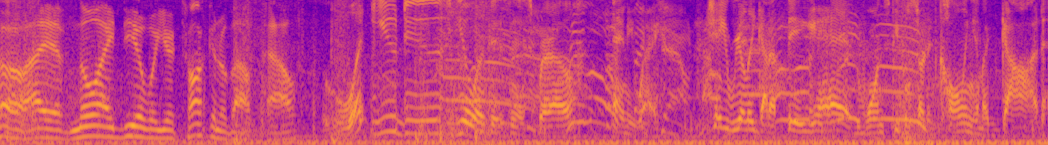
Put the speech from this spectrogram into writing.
Oh, I have no idea what you're talking about, pal. What you do's your business, bro. Anyway, Jay really got a big head once people started calling him a god.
